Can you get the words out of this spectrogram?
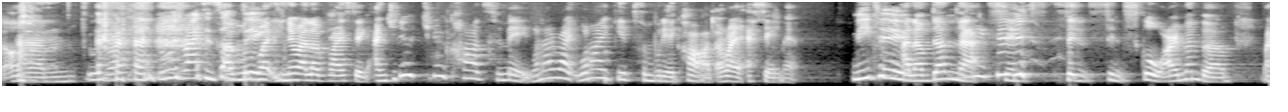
Oh, Um, you're always, write, you're writing something. write- you know, I love writing, and do you know, do you know cards for me? When I write, when I give somebody a card, I write an essay in it, Me too. and I've done that since since since school. I remember my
